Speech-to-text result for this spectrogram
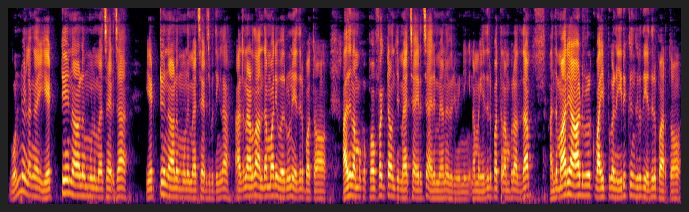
ஒன்றும் இல்லைங்க. எட்டு நாலு மூணு மேட்ச் ஆயிடுச்சா எட்டு நாலு மூணு மேட்ச் ஆயிடுச்சு பார்த்தீங்களா அதனால தான் அந்த மாதிரி வரும்னு எதிர்பார்த்தோம். அது நமக்கு பர்ஃபெக்டாக வந்து மேட்ச் ஆயிடுச்சு அருமையான ஒரு வின்னிங் நம்ம எதிர்பார்த்த நம்பரும் அதுதான். அந்த மாதிரி ஆடுறதுக்கு வாய்ப்புகள் இருக்குங்கிறது எதிர்பார்த்தோம்.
